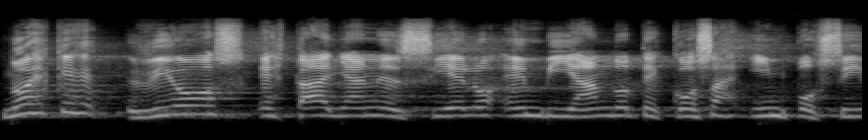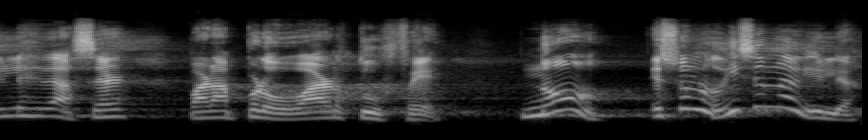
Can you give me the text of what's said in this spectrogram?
No es que Dios está allá en el cielo enviándote cosas imposibles de hacer para probar tu fe. No, eso no dice en la Biblia.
